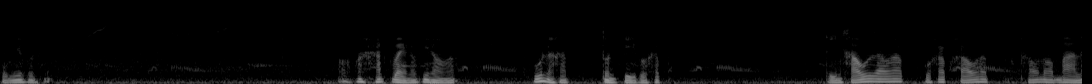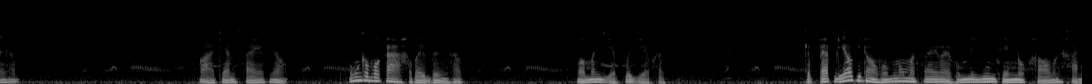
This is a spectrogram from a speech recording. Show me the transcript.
ผมอยู่คนครับเอามาฮัดไว้เนาะพี่น้องครับพูดเหรอครับต้นปีบครับ ตีนเขาคือเขาครับภูครับเขาครับ เขารอบบานเลยครับฝ่าแจมไซครับพี่น้องผมก็บ่กล้าเข้าไปเบิ่งครับว่ามันเหยียบก็เหยียบครับกับแป๊บเดียวพี่น้องผมลงมาใส่ไว้ผมได้ยินเสียงนกเขามันขัน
